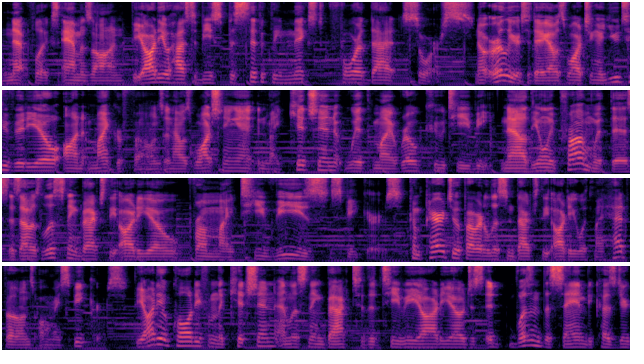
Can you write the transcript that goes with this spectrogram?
Netflix, Amazon. The audio has to be specifically mixed for that source. Now earlier today I was watching a YouTube video on microphones and I was watching it in my kitchen with my Roku TV. Now the only problem with this is I was listening back to the audio from my TV's speakers compared to if I were to listen back to the audio with my headphones or my speakers. The audio quality from the kitchen and listening back to the TV audio just it wasn't the same because you're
